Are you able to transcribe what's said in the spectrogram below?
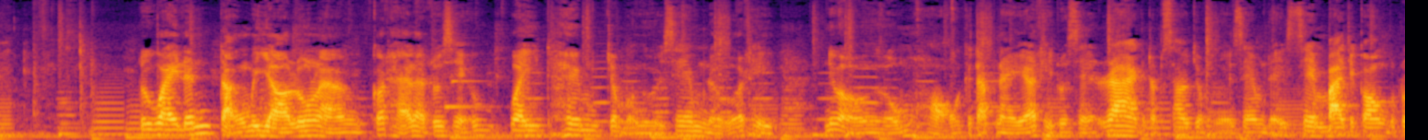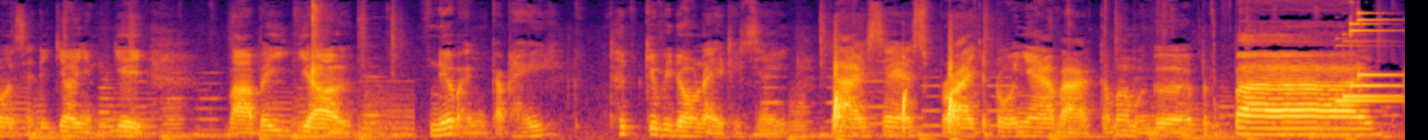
tôi quay đến tận bây giờ luôn là có thể là tôi sẽ quay thêm cho mọi người xem nữa thì nếu mà mọi người ủng hộ cái tập này á thì tôi sẽ ra cái tập sau cho mọi người xem để xem ba cha con của tôi sẽ đi chơi những gì và bây giờ nếu bạn cảm thấy thích cái video này thì hãy like, share, subscribe cho tôi nha và cảm ơn mọi người. Bye bye.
